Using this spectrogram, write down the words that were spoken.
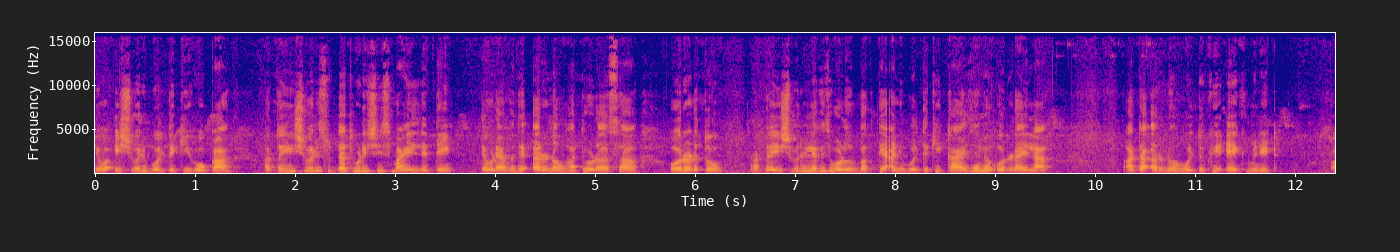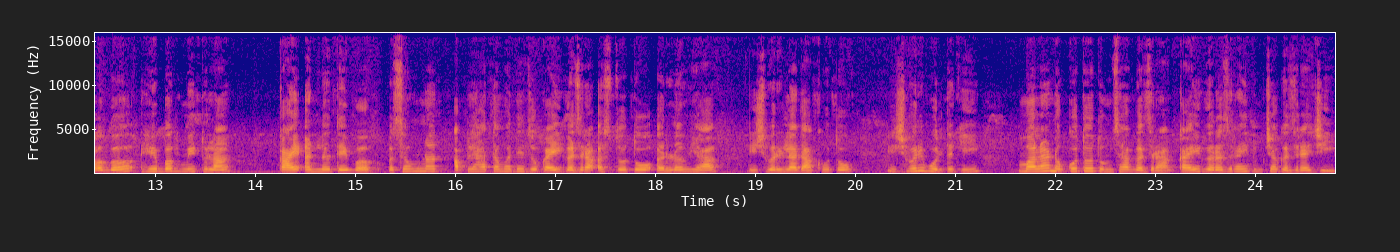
तेव्हा ईश्वरी बोलते की हो का? आता ईश्वरीसुद्धा थोडीशी स्माईल देते. तेवढ्यामध्ये अर्णव हा थोडासा ओरडतो. आता ईश्वरी लगेच वळून बघते आणि बोलते की काय झालं ओरडायला? आता अर्णव बोलतो की एक मिनिट. अगं हे बघ मी तुला काय आणलं ते बघ. असं म्हणत आपल्या हातामध्ये जो काही गजरा असतो तो अर्णव ह्या ईश्वरीला दाखवतो. ईश्वरी बोलते की मला नको तो तुमचा गजरा. काही गरज नाही तुमच्या गजऱ्याची.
